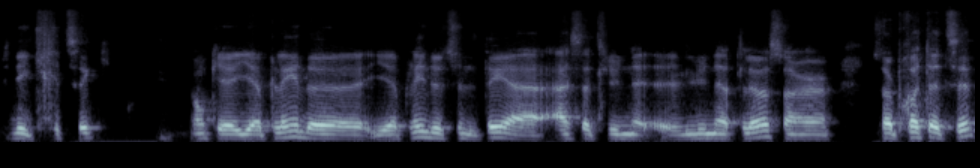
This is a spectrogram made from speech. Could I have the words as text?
puis des critiques. Donc, il y a plein de, il y a plein d'utilités à, cette lunette-là. C'est un, prototype.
